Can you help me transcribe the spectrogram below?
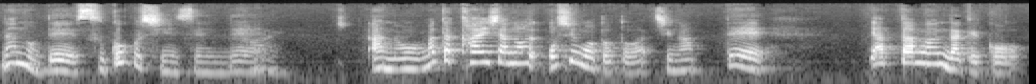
なので、すごく新鮮で、はい、あの、また会社のお仕事とは違って、やった分だけこ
